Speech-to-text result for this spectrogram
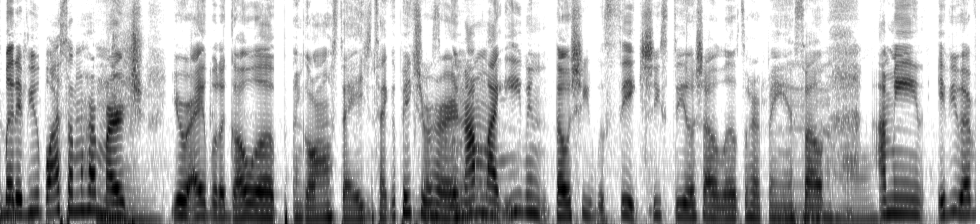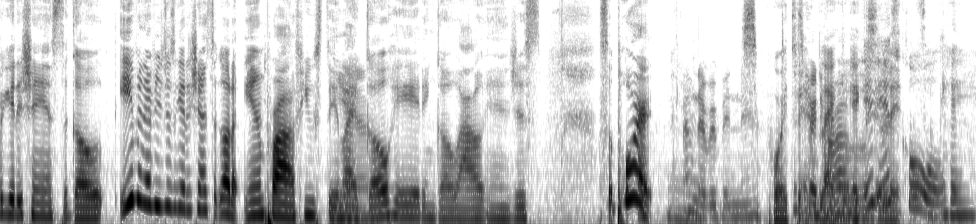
But if you bought some of her merch, Mm. you were able to go up and go on stage and take a picture of her. And I'm like, even though she was sick, she still showed love to her fans. So, Oh. I mean, if you ever get a chance to go, even if you just get a chance to go to Improv Houston, Yeah. like go ahead and go out and just support. I've never been there. Support It's that black cool. It is cool. Okay.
